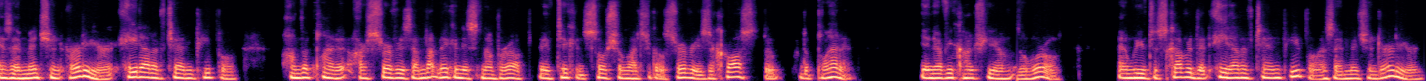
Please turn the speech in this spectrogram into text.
as I mentioned earlier, eight out of 10 people on the planet are surveys. I'm not making this number up. They've taken sociological surveys across the, the planet in every country of the world. And we've discovered that eight out of 10 people, as I mentioned earlier,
